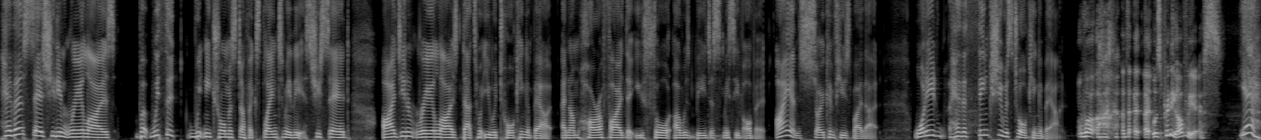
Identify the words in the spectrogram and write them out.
Heather says she didn't realize, but with the Whitney trauma stuff, explain to me this. She said, I didn't realize that's what you were talking about, and I'm horrified that you thought I would be dismissive of it. I am so confused by that. What did Heather think she was talking about? Well, uh, it was pretty obvious. Yeah.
